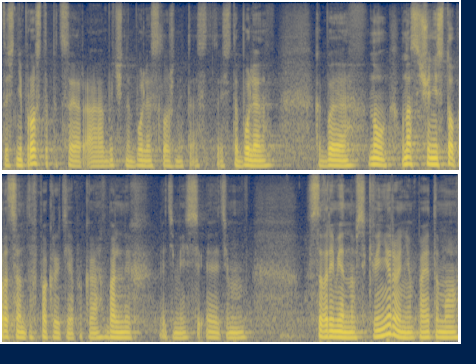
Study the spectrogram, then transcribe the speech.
То есть не просто ПЦР, а обычно более сложный тест. То есть это более, как бы, ну, у нас еще не 100% покрытия пока больных этими, этим современным секвенированием, поэтому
